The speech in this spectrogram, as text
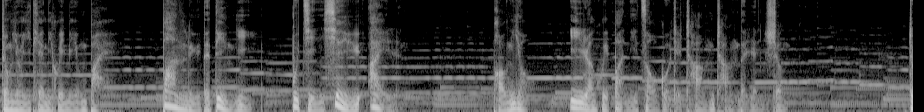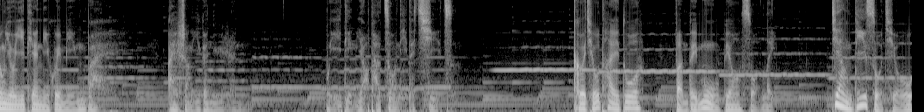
终有一天你会明白，伴侣的定义不仅限于爱人，朋友依然会伴你走过这长长的人生。终有一天你会明白，爱上一个女人，不一定要她做你的妻子。渴求太多，反被目标所累。降低所求，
